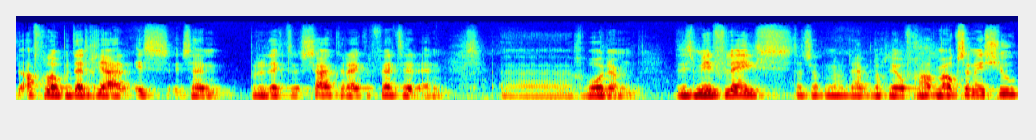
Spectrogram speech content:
de afgelopen 30 jaar is, zijn producten suikerrijker, vetter en geworden. Er is meer vlees, dat is ook nog, daar hebben we het nog niet over gehad, maar ook zo'n issue.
